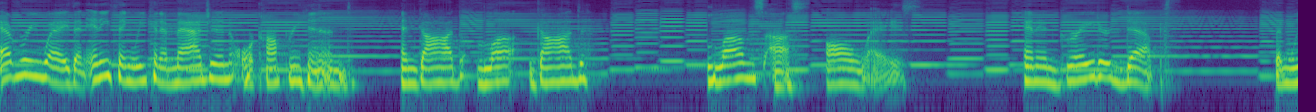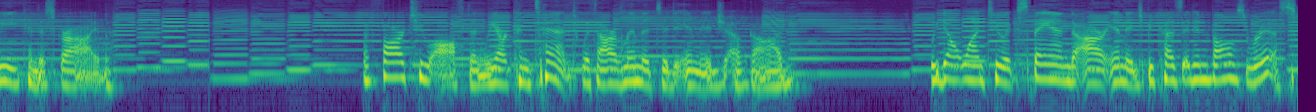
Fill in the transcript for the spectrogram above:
every way than anything we can imagine or comprehend and God, lo- God loves us always and in greater depth than we can describe. But far too often we are content with our limited image of God. We don't want to expand our image because it involves risk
